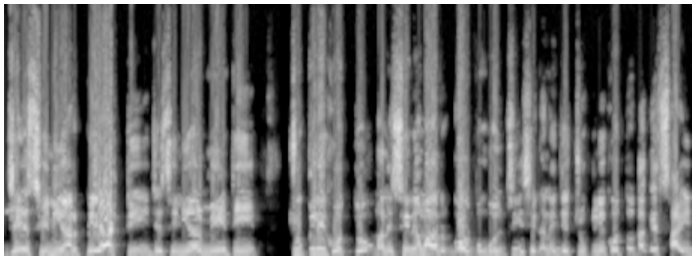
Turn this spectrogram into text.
যে সিনিয়র প্লেয়ারটি, যে সিনিয়র মেয়েটি চুকলি করত মানে সিনেমার গল্প বলছি, সেখানে যে চুকলি করত তাকে সাইড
